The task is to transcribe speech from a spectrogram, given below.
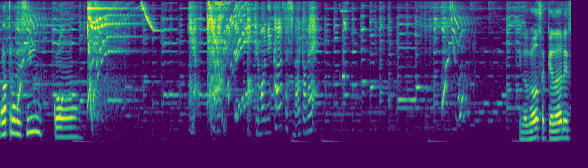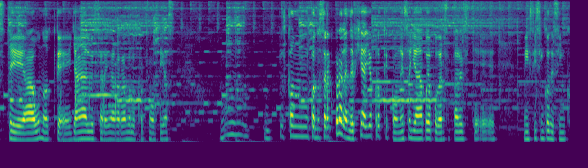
Cuatro de cinco. Y nos vamos a quedar este a uno que ya lo estaré agarrando los próximos días. Mm, Pues con, cuando se recupera la energía, yo creo que con eso ya voy a poder sacar este Misty 5 de 5.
